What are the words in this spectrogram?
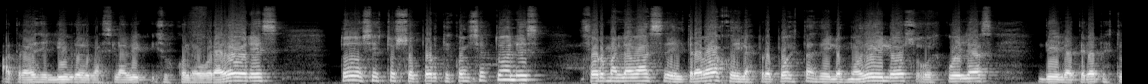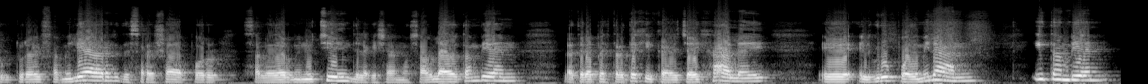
a través del libro de Vaslavic y sus colaboradores. Todos estos soportes conceptuales forman la base del trabajo y de las propuestas de los modelos o escuelas de la terapia estructural familiar, desarrollada por Salvador Minuchin, de la que ya hemos hablado también, la terapia estratégica de Jay Haley, eh, el grupo de Milán y también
